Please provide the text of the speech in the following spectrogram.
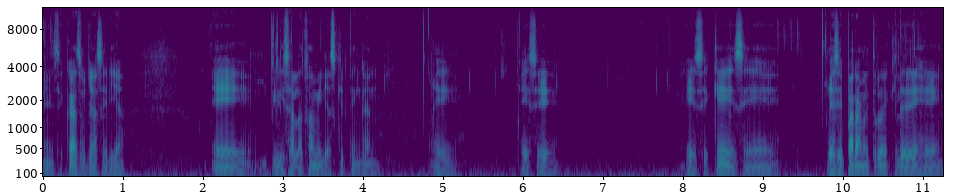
en este caso ya sería eh, utilizar las familias que tengan eh, ese ese que ese ese parámetro de que le deje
